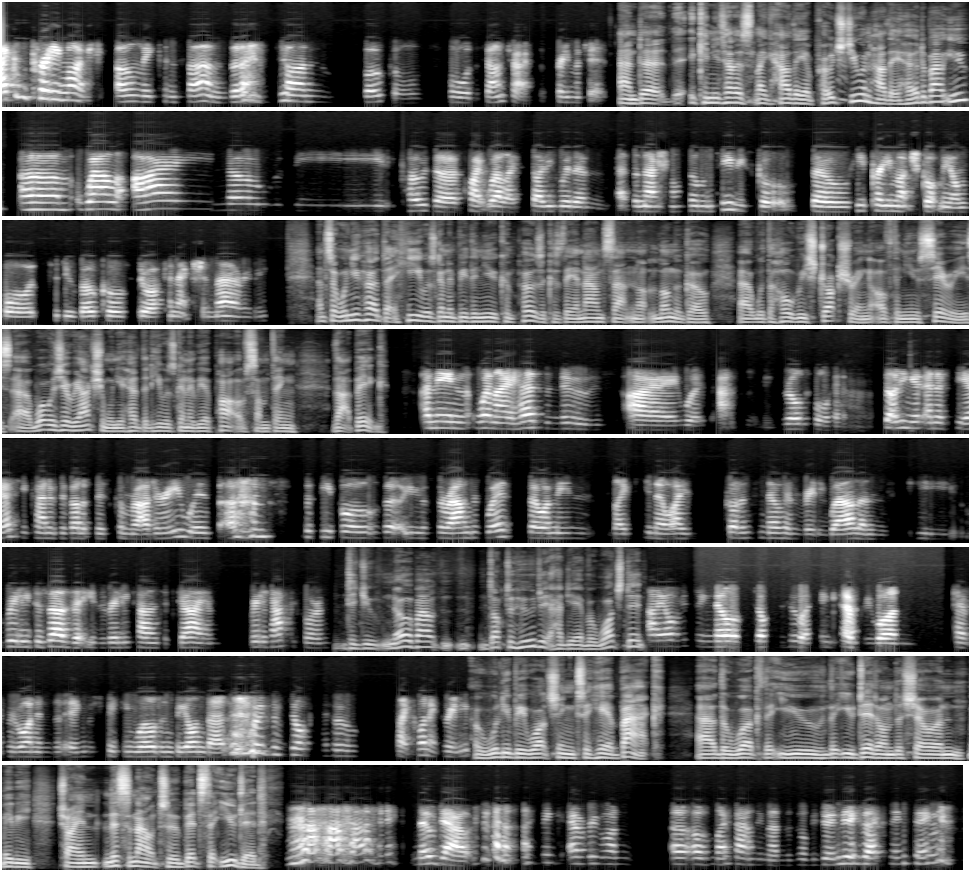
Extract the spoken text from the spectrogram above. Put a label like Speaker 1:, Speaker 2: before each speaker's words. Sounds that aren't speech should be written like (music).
Speaker 1: I can pretty much only confirm that I've done vocals for the soundtrack. That's pretty much it.
Speaker 2: And uh, can you tell us like how they approached you and how they heard about you?
Speaker 1: Um, well, I know the composer quite well. I studied with him at the National Film and TV School, so he pretty much got me on board to do vocals through our connection there, really.
Speaker 2: And so, when you heard that he was going to be the new composer, because they announced that not long ago uh, with the whole restructuring of the new series, uh, what was your reaction when you heard that he was going to be a part of something that big?
Speaker 1: I mean, when I heard the news, I was absolutely thrilled for him. Studying at NFTS, you kind of develop this camaraderie with um, (laughs) the people that you're surrounded with. So, I mean, like, you know, I gotten to know him really well and he really deserves it. He's a really talented guy. I'm really happy for him.
Speaker 2: Did you know about Doctor Who? Had you ever watched it?
Speaker 1: I obviously know of Doctor Who. I think everyone, everyone in the English-speaking world and beyond that (laughs) knows of Doctor Who. It's iconic, really.
Speaker 2: Oh, will you be watching to hear back uh, the work that you that you did on the show, and maybe try and listen out to bits that you did? (laughs) (laughs)
Speaker 1: no doubt. I think everyone uh, of my family members will be doing the exact same thing.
